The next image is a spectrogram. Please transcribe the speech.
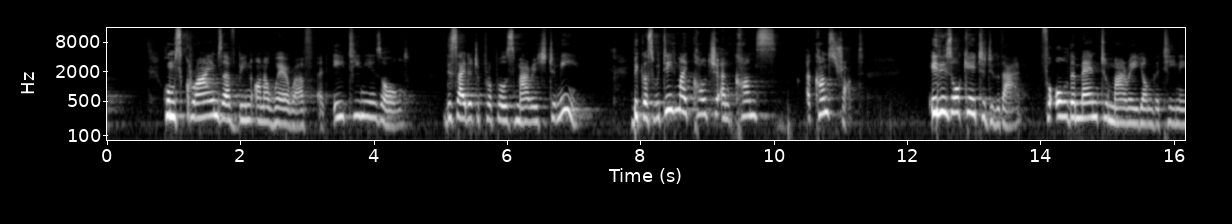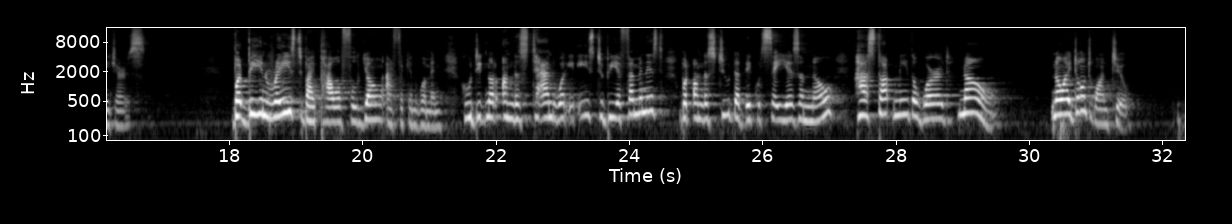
whose crimes I've been unaware of at 18 years old, decided to propose marriage to me. Because within my culture and cons- a construct, it is okay to do that for older men to marry younger teenagers. But being raised by powerful young African women who did not understand what it is to be a feminist, but understood that they could say yes and no, has taught me the word no. No, I don't want to.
